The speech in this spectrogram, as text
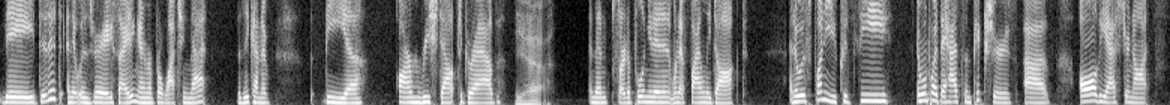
they did it, and it was very exciting. I remember watching that as he kind of the uh, arm reached out to grab, Yeah. and then started pulling it in when it finally docked. And it was funny. You could see at one point they had some pictures of all the astronauts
